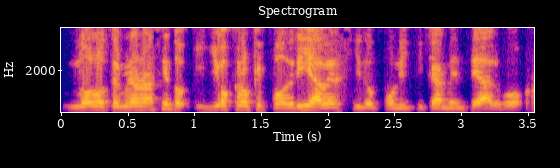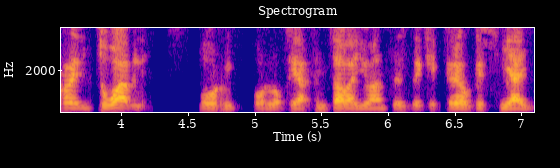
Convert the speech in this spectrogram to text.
no lo terminaron haciendo y yo creo que podría haber sido políticamente algo redituable por lo que apuntaba yo antes de que creo que sí hay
